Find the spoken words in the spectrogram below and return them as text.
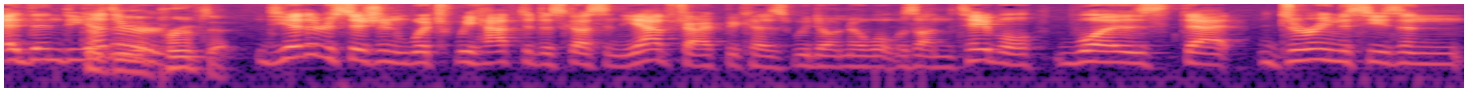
And then the other approved it. the other decision, which we have to discuss in the abstract because we don't know what was on the table, was that during the season,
